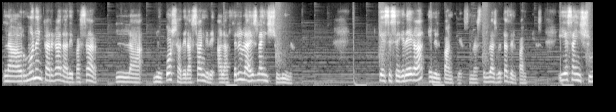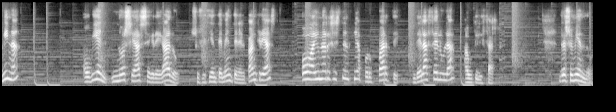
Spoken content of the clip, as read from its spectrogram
la, hormona encargada de pasar la glucosa de la sangre a la célula es la insulina, que se segrega en el páncreas, en las células betas del páncreas. Y esa insulina, o bien no se ha segregado suficientemente en el páncreas, o hay una resistencia por parte de la célula a utilizarla. Resumiendo,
